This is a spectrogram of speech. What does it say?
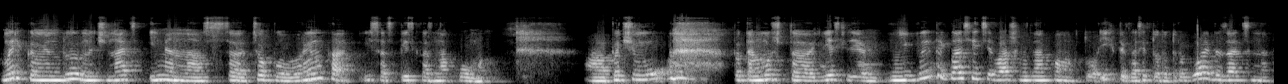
мы рекомендуем начинать именно с теплого рынка и со списка знакомых. А почему? потому что если не вы пригласите ваших знакомых, то их пригласит кто-то другой обязательно,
